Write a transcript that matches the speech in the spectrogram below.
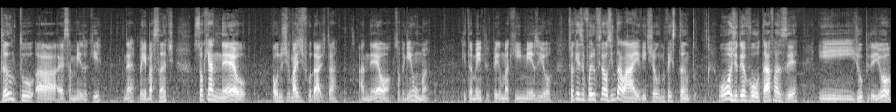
Tanto a, essa mesa aqui, né? Peguei bastante. Só que Anel, onde eu tive mais dificuldade, tá? Anel, ó, só peguei uma. Que também pegamos aqui em Meso e O. Só que esse foi no finalzinho da live, a gente não fez tanto. Hoje eu devo voltar a fazer em Júpiter Io,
